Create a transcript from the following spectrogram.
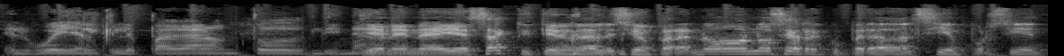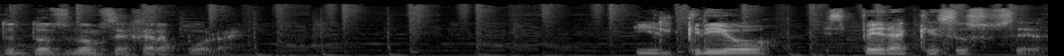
el güey al que le pagaron todo el dinero. Tienen ahí, exacto, y tienen la lesión para, no, no se ha recuperado al 100%, entonces vamos a dejar a Pollard. Y el crío espera que eso suceda.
